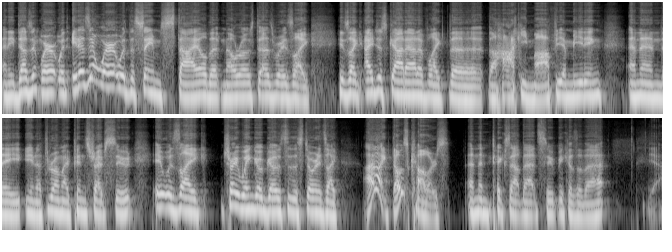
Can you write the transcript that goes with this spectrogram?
And he doesn't wear it with he doesn't wear it with the same style that Melrose does, where he's like he's like I just got out of like the the hockey mafia meeting, and then they you know threw on my pinstripe suit. It was like Trey Wingo goes to the store and he's like I like those colors, and then picks out that suit because of that. Yeah.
